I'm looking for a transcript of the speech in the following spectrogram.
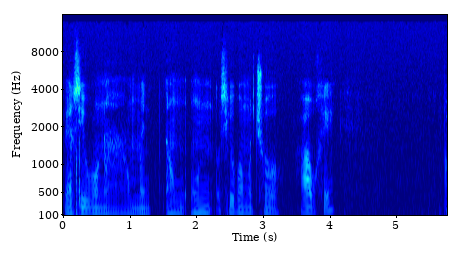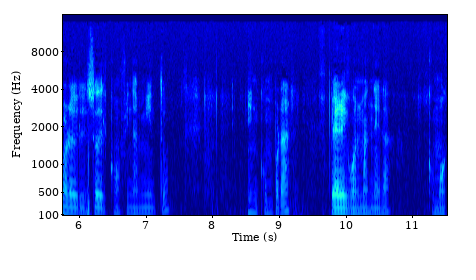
Pero sí hubo una un, un, sí hubo mucho auge por el eso del confinamiento en comprar. Pero de igual manera, como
